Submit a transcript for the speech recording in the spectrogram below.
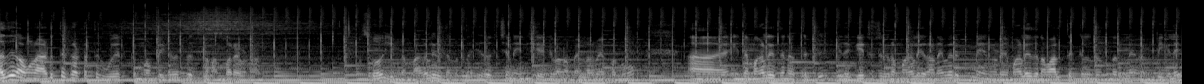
அது அவங்கள அடுத்த கட்டத்துக்கு உயர்த்தும் அப்படிங்கிறத பெருசாக வேணாம் ஸோ இந்த மகளிர் தினத்தில் இது ஒரு சின்ன இனிஷியேட்டிவாக நம்ம எல்லாருமே பண்ணுவோம். இந்த மகளிர் தினத்துக்கு இதை கேட்டுட்டு இருக்கிற மகளிர் அனைவருக்கும் என்னுடைய மகளிர் தின வாழ்த்துக்கள் நண்பர்களே நன்றிகளே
